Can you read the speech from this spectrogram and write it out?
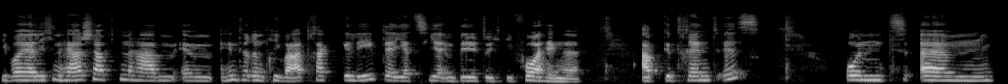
Die bäuerlichen Herrschaften haben im hinteren Privattrakt gelebt, der jetzt hier im Bild durch die Vorhänge abgetrennt ist. Und ähm,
